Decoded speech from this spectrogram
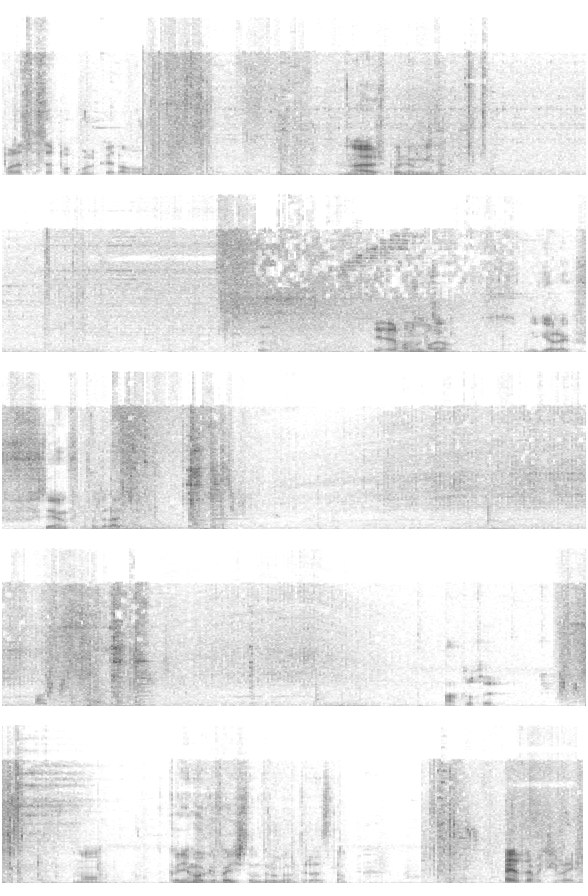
Polecę sobie po kulkę nową. No ja już po nią idę. Ile masz Mam twoją? dig digielek w tym, w kwadracie. A, tutaj. No. Tylko nie mogę wejść tą drugą teraz tam. Ej, zrobię ci wejść.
